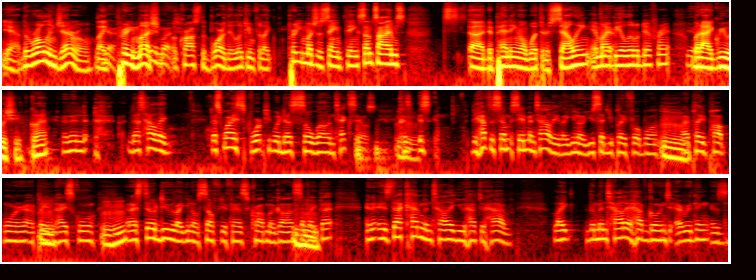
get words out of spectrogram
Yeah. The role in general, like, Yeah, pretty, much pretty much. across the board, they're looking for like pretty much the same thing. Sometimes, uh, depending on what they're selling, it might Yeah. be a little different. Yeah. But I agree with you. Go ahead. And then that's how like that's why sport people does so well in tech sales because Mm-hmm. it's they have the same, same mentality. Like you know, you said you played football. Mm-hmm. I played Pop Warner. I played in high school, and I still do like you know self defense, Krav Maga, and stuff like Mm-hmm. that. And it's that kind of mentality you have to have. Like the mentality I have going to everything is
